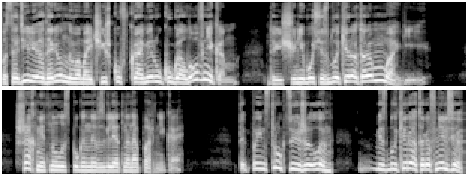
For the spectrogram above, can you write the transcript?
посадили одаренного мальчишку в камеру к уголовникам? Да еще небось и с блокиратором магии!» Шах метнул испуганный взгляд на напарника. «Так по инструкции же, Лен, без блокираторов нельзя,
